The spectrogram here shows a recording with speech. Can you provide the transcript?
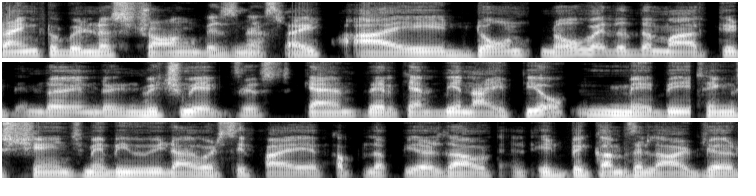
trying to build a strong business, right? I don't know whether the market in the, in, the, in which we exist can, there can be an IPO. Maybe things change. Maybe we diversify a couple of years out and it becomes a larger,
